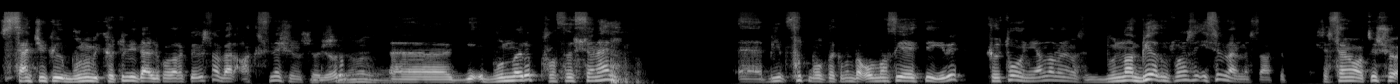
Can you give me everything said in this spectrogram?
sen çünkü bunu bir kötü liderlik olarak görüyorsun ama ben aksine şunu şey söylüyorum. demedim Ee, bunları profesyonel e, bir futbol takımında olması gerektiği gibi kötü oynayanlar oynamasın. Bundan bir adım sonrası isim vermesi artık. İşte Sam Watkins şu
